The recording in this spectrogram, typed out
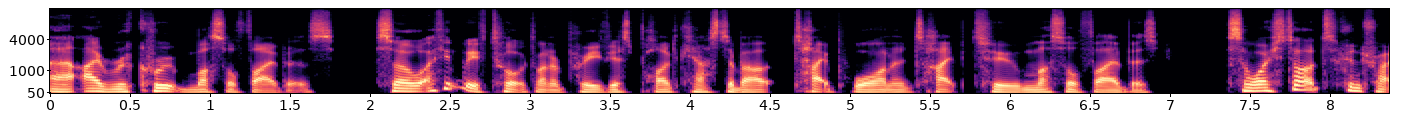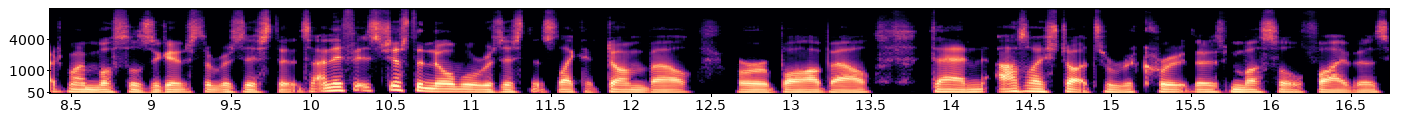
uh, I recruit muscle fibers. So, I think we've talked on a previous podcast about type 1 and type 2 muscle fibers. So I start to contract my muscles against the resistance. And if it's just a normal resistance like a dumbbell or a barbell, then as I start to recruit those muscle fibers,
